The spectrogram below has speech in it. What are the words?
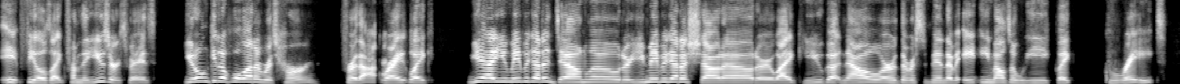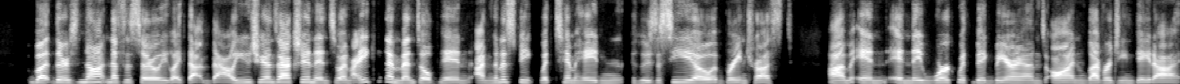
it feels like from the user experience, you don't get a whole lot of return for that, right? Like, yeah, you maybe got a download or you maybe got a shout out or like you got now or the recipient of eight emails a week. Like, great. But there's not necessarily like that value transaction. And so I'm making a mental pin. I'm going to speak with Tim Hayden, who's the CEO of Braintrust um, and and they work with big brands on leveraging data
